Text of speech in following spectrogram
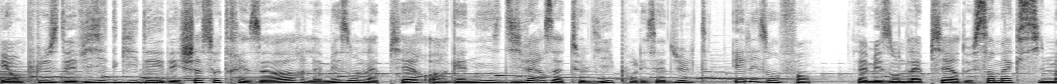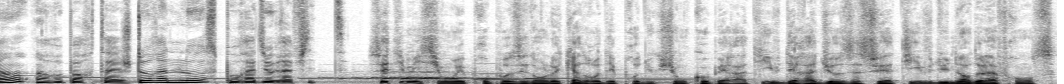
Et en plus des visites guidées et des chasses au trésor, la Maison de la Pierre organise divers ateliers pour les adultes et les enfants. La Maison de la Pierre de Saint-Maximin, un reportage d'Oran Loos pour Radiographite. Cette émission est proposée dans le cadre des productions coopératives des radios associatives du nord de la France,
